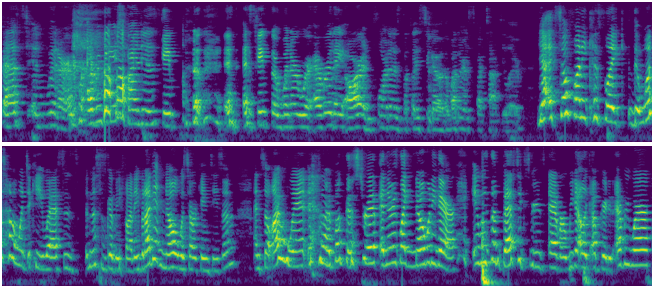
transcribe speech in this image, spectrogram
best in winter. Everybody is trying to escape escape the winter wherever they are, and Florida is the place to go. The weather is spectacular. Yeah, it's so funny because like the one time I went to Key West is, and this is gonna be funny, but I didn't know it was hurricane season, and so I went and I booked this trip, and there was like nobody there. It was the best experience ever. We got like upgraded everywhere.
